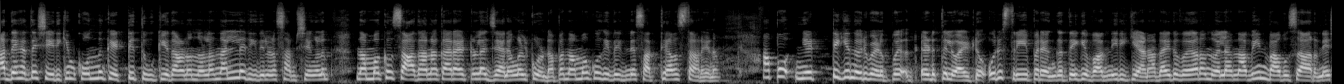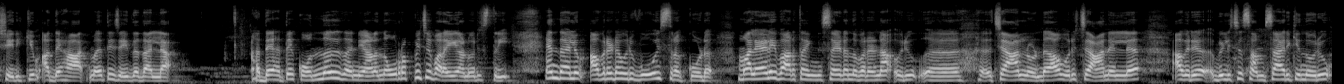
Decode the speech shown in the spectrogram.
അദ്ദേഹത്തെ ശരിക്കും കൊന്നു കെട്ടി തൂക്കിയതാണോ എന്നുള്ള നല്ല രീതിയിലുള്ള സംശയങ്ങളും നമുക്ക് സാധാരണക്കാരായിട്ടുള്ള ജനങ്ങൾക്കും ഉണ്ട്. അപ്പോൾ നമുക്കൊക്കെ ഇതിന്റെ സത്യാവസ്ഥ അറിയണം. അപ്പോൾ ഞെട്ടിക്കുന്ന ഒരു വെളുപ്പ് എടുത്തലുമായിട്ട് ഒരു സ്ത്രീ ഇപ്പോൾ രംഗത്തേക്ക് വന്നിരിക്കുകയാണ്. അതായത് വേറൊന്നുമല്ല നവീൻ ബാബു സാറിനെ ശരിക്കും അദ്ദേഹം ആത്മഹത്യ ചെയ്തതല്ല. അദ്ദേഹത്തെ കൊന്നത് തന്നെയാണെന്ന് ഉറപ്പിച്ച് പറയുകയാണ് ഒരു സ്ത്രീ. എന്തായാലും അവരുടെ ഒരു വോയിസ് റെക്കോർഡ് മലയാളി വാർത്ത ഇൻസൈഡ് എന്ന് പറയുന്ന ഒരു ചാനലുണ്ട്. ആ ഒരു ചാനലിൽ അവർ വിളിച്ച് സംസാരിക്കുന്ന ഒരു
